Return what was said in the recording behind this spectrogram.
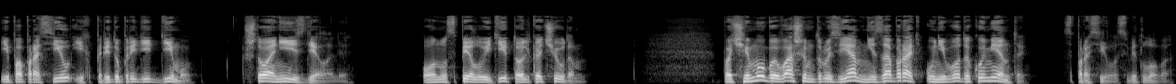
и попросил их предупредить Диму. Что они и сделали. Он успел уйти только чудом. «Почему бы вашим друзьям не забрать у него документы?» – спросила Светлова.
